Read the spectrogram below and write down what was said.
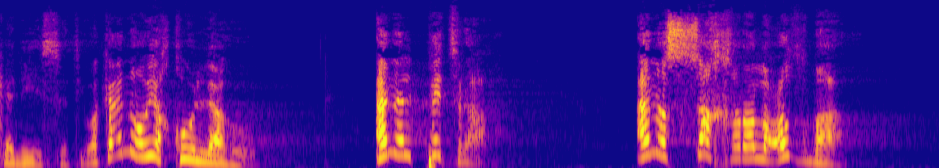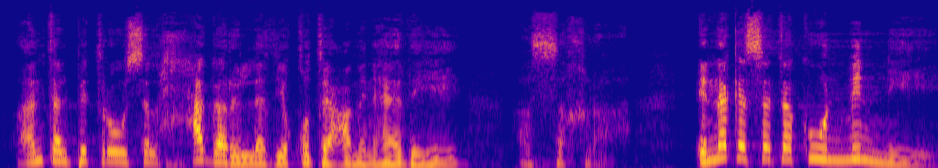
كنيستي. وكأنه يقول له أنا البترا أنا الصخرة العظمى. وأنت البتروس الحجر الذي قطع من هذه الصخرة. إنك ستكون مني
